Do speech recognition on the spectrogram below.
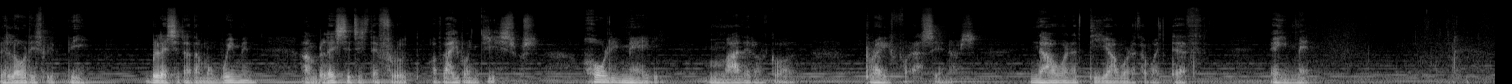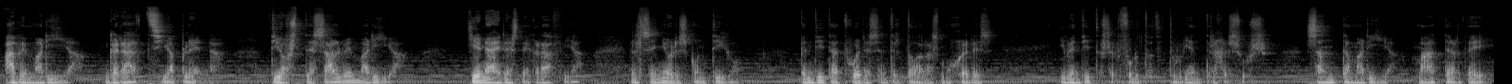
the Lord is with thee. Blessed art among women, and blessed is the fruit of thy womb, Jesus. Holy Mary, Mother of God, pray for us sinners, now and at the hour of our death. Amen. Ave María, gracia plena, Dios te salve María, llena eres de gracia, el Señor es contigo, bendita tú eres entre todas las mujeres, y bendito es el fruto de tu vientre Jesús. Santa María, Mater Dei,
